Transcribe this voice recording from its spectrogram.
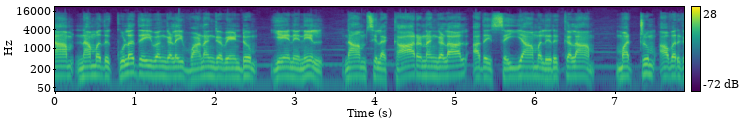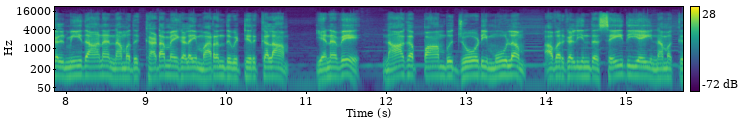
நாம் நமது குல தெய்வங்களை வணங்க வேண்டும். ஏனெனில் நாம் சில காரணங்களால் அதை செய்யாமல் இருக்கலாம். மற்றும் அவர்கள் மீதான நமது கடமைகளை மறந்துவிட்டிருக்கலாம். எனவே நாகப்பாம்பு ஜோடி மூலம் அவர்கள் இந்த செய்தியை நமக்கு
